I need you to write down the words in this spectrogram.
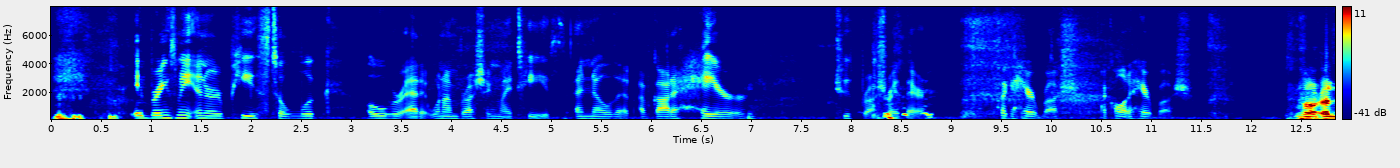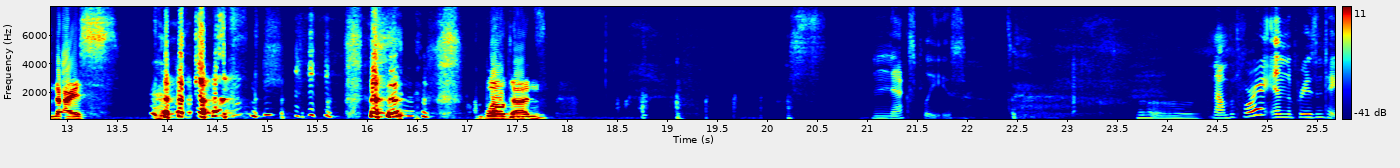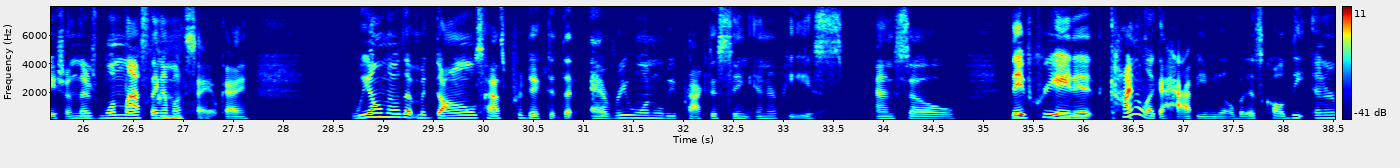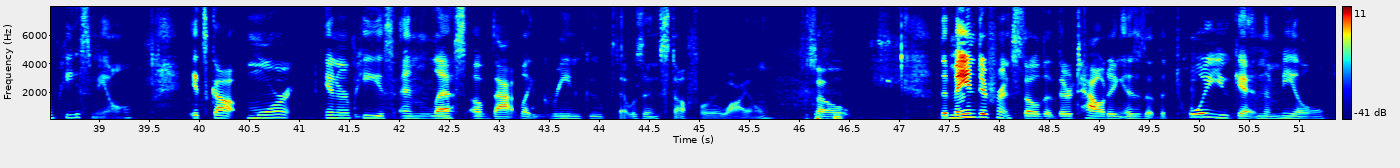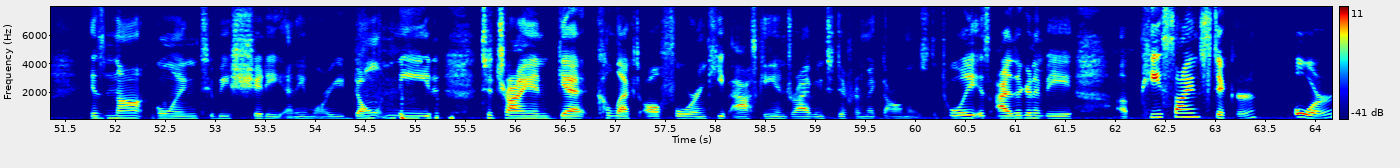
it brings me inner peace to look over at it when I'm brushing my teeth and know that I've got a hair toothbrush right there. It's like a hairbrush. I call it a hairbrush. well, uh, nice. well done. Next, please. Now, before I end the presentation, there's one last thing I must say, okay? We all know that McDonald's has predicted that everyone will be practicing inner peace. And so they've created kind of like a happy meal, but it's called the inner peace meal. It's got more inner peace and less of that like green goop that was in stuff for a while. So the main difference though that they're touting is that the toy you get in the meal is not going to be shitty anymore. You don't need to try and get collect all four and keep asking and driving to different McDonald's. The toy is either going to be a peace sign sticker or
